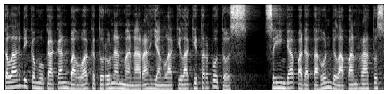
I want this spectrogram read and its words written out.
Telah dikemukakan bahwa keturunan Manarah yang laki-laki terputus, sehingga pada tahun 852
